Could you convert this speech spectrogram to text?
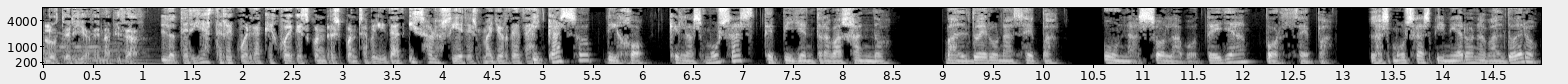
Lotería de Navidad. Loterías te recuerda que juegues con responsabilidad y solo si eres mayor de edad. Picasso dijo que las musas te pillen trabajando. Balduero una cepa. Una sola botella por cepa. Las musas vinieron a Balduero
